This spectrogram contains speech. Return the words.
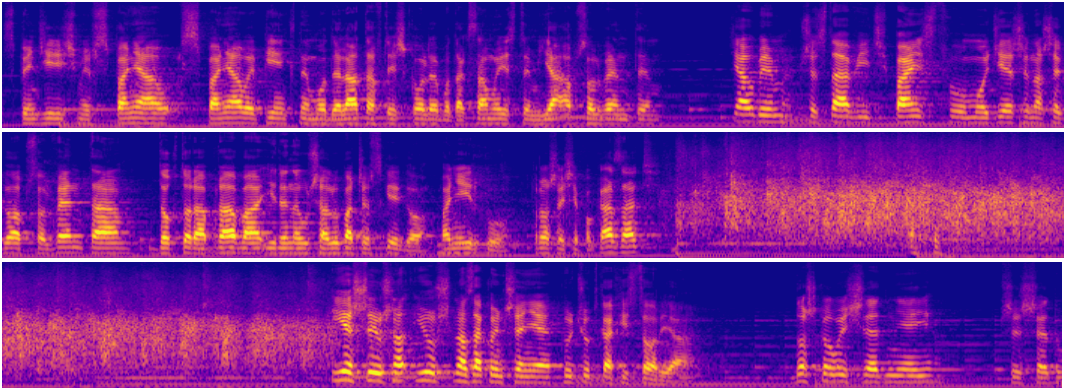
spędziliśmy wspaniałe, wspaniałe, piękne młode lata w tej szkole, bo tak samo jestem ja absolwentem. Chciałbym przedstawić Państwu młodzieży naszego absolwenta, doktora prawa Ireneusza Lubaczewskiego. Panie Irku, proszę się pokazać. I jeszcze już na, już na zakończenie króciutka historia. Do szkoły średniej przyszedł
